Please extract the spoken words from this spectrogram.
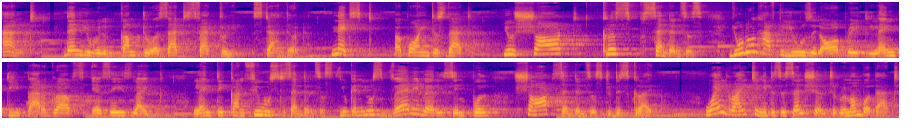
and then you will come to a satisfactory standard. Next, a point is that you short, crisp sentences. You don't have to use elaborate, lengthy paragraphs, essays like lengthy, confused sentences. You can use very, very simple, short sentences to describe. While writing, it is essential to remember that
